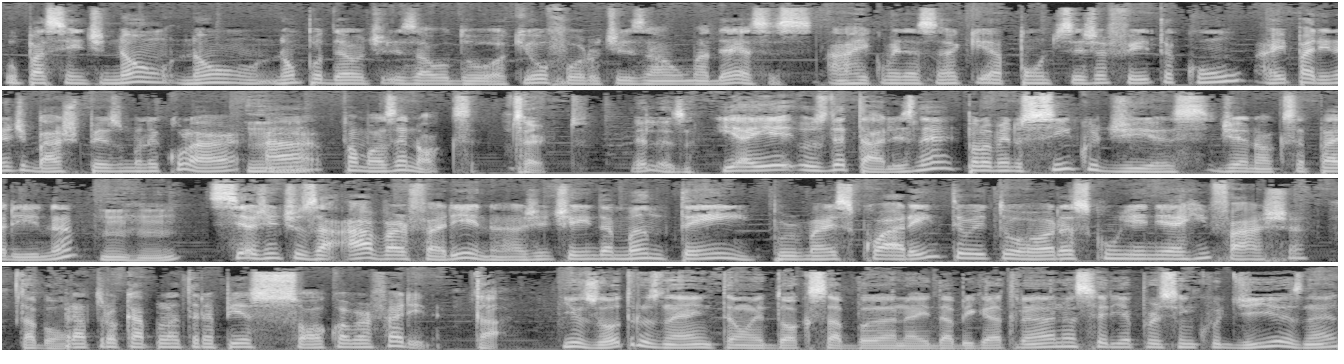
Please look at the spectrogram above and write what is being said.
o paciente não, não, não puder utilizar o DOAC ou for utilizar uma dessas, a recomendação é que a ponte seja feita com a heparina de baixo peso molecular, Uhum. a famosa enoxa. Certo. Beleza. E aí os detalhes, né? Pelo menos 5 dias de enoxaparina. Uhum. Se a gente usar a varfarina, a gente ainda mantém por mais 48 horas com INR em faixa, Tá bom. para trocar pela terapia só com a varfarina. Tá. E os outros, né? Então, edoxabana e dabigatrana seria por cinco dias, né?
